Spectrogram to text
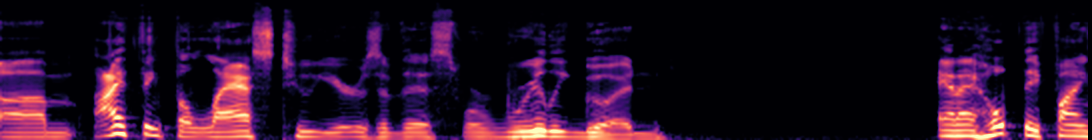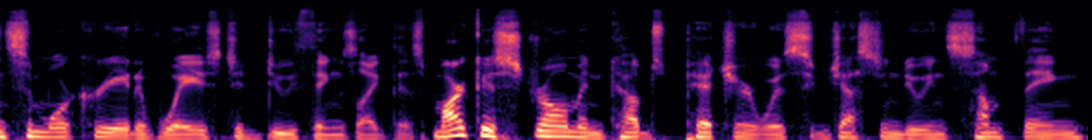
um, I think the last two years of this were really good. And I hope they find some more creative ways to do things like this. Marcus Stroman, Cubs pitcher, was suggesting doing something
